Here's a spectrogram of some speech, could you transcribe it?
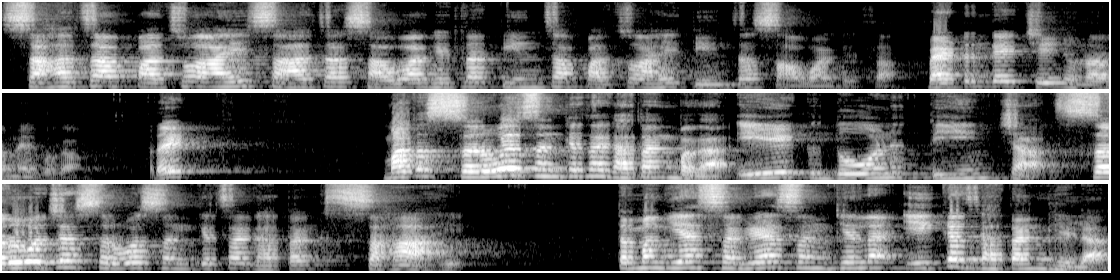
सहाचा पाचवा आहे सहाचा सहावा घेतला तीनचा पाचवा आहे तीनचा सहावा घेतला. पॅटर्न काही चेंज होणार नाही बघा. राईट मग आता सर्व संख्येचा घातांक बघा. एक दोन तीन चार. सर्वच्या सर्व संख्येचा घातांक सहा आहे. तर मग या सगळ्या संख्येला एकच घातांक घेला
